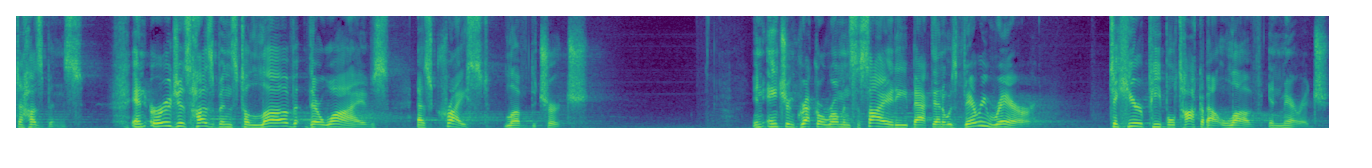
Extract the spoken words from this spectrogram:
to husbands and urges husbands to love their wives as Christ loved the church. In ancient Greco Roman society back then, it was very rare to hear people talk about love in marriage.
